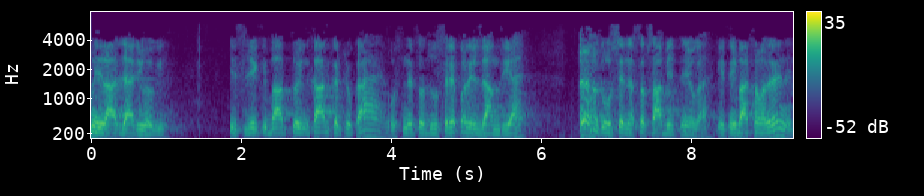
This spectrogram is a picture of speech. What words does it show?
میراث جاری ہوگی۔ اس لیے کہ باپ تو انکار کر چکا ہے۔ اس نے تو دوسرے پر الزام دیا ہے۔ تو اس سے نصب ثابت نہیں ہوگا۔ اتنی بات سمجھ رہے نہیں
